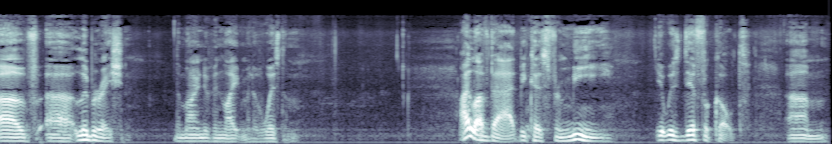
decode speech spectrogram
of uh, liberation, the mind of enlightenment, of wisdom. I love that because for me, it was difficult um,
